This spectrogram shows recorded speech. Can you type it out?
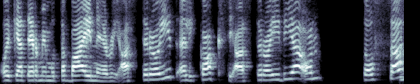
oikea termi, mutta binary asteroid, eli kaksi asteroidia on tuossa. Mm.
